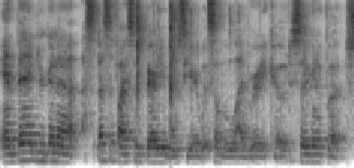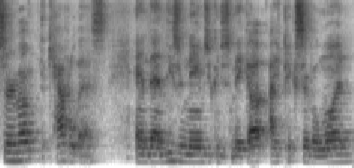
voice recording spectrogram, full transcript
And then you're going to specify some variables here with some of the library code. So you're to put servo, the capital S, and then these are names you can just make up. I picked servo 1,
